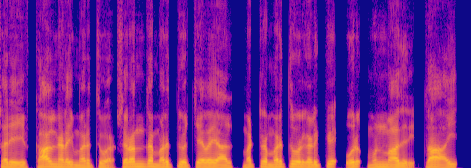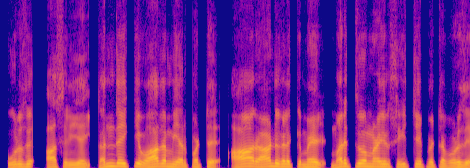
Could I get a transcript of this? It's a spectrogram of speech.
ஷரீப் கால்நடை மருத்துவர். சிறந்த மருத்துவ சேவையால் மற்ற மருத்துவர்களுக்கு ஒரு முன்மாதிரி. தாய் உருது ஆசிரியை. தந்தைக்கு வாதம் ஏற்பட்டு ஆறு ஆண்டுகளுக்கு மேல் மருத்துவமனையில் சிகிச்சை பெற்ற பொழுது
